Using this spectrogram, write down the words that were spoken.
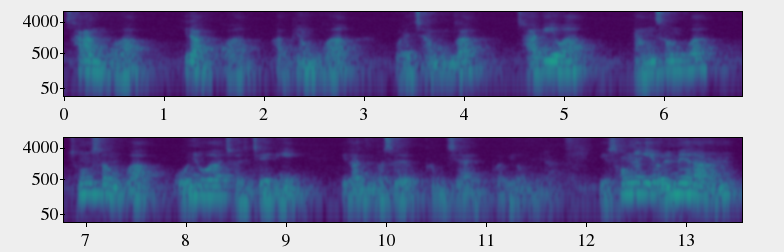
사랑과 희락과 화평과 오래 참음과 자비와 양성과 충성과 온유와 절제니 이 같은 것을 금지할 법이 없느니라. 성령의 열매라는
